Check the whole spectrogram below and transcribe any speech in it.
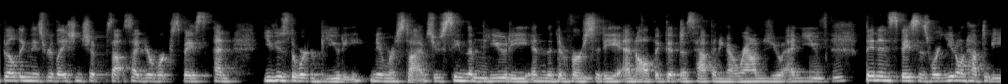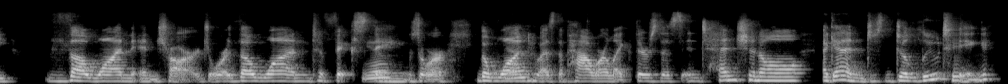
building these relationships outside your workspace and you've used the word beauty numerous times. You've seen the mm-hmm. beauty in the diversity and all the goodness happening around you and you've mm-hmm. been in spaces where you don't have to be the one in charge or the one to fix yeah. things or the one yeah. who has the power like there's this intentional again just diluting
